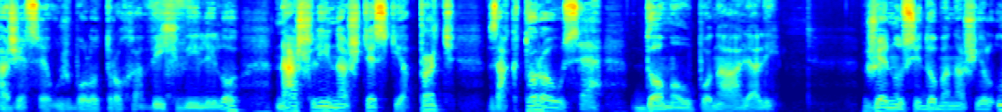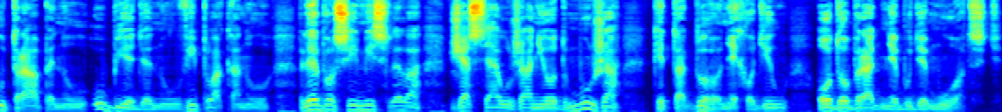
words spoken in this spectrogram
a že sa už bolo trocha vychvílilo, našli na šťastia prť, za ktorou sa domov ponáhľali. Ženu si doma našiel utrápenú, ubiedenú, vyplakanú, lebo si myslela, že sa už ani od muža, keď tak dlho nechodil, odobrať nebude môcť.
